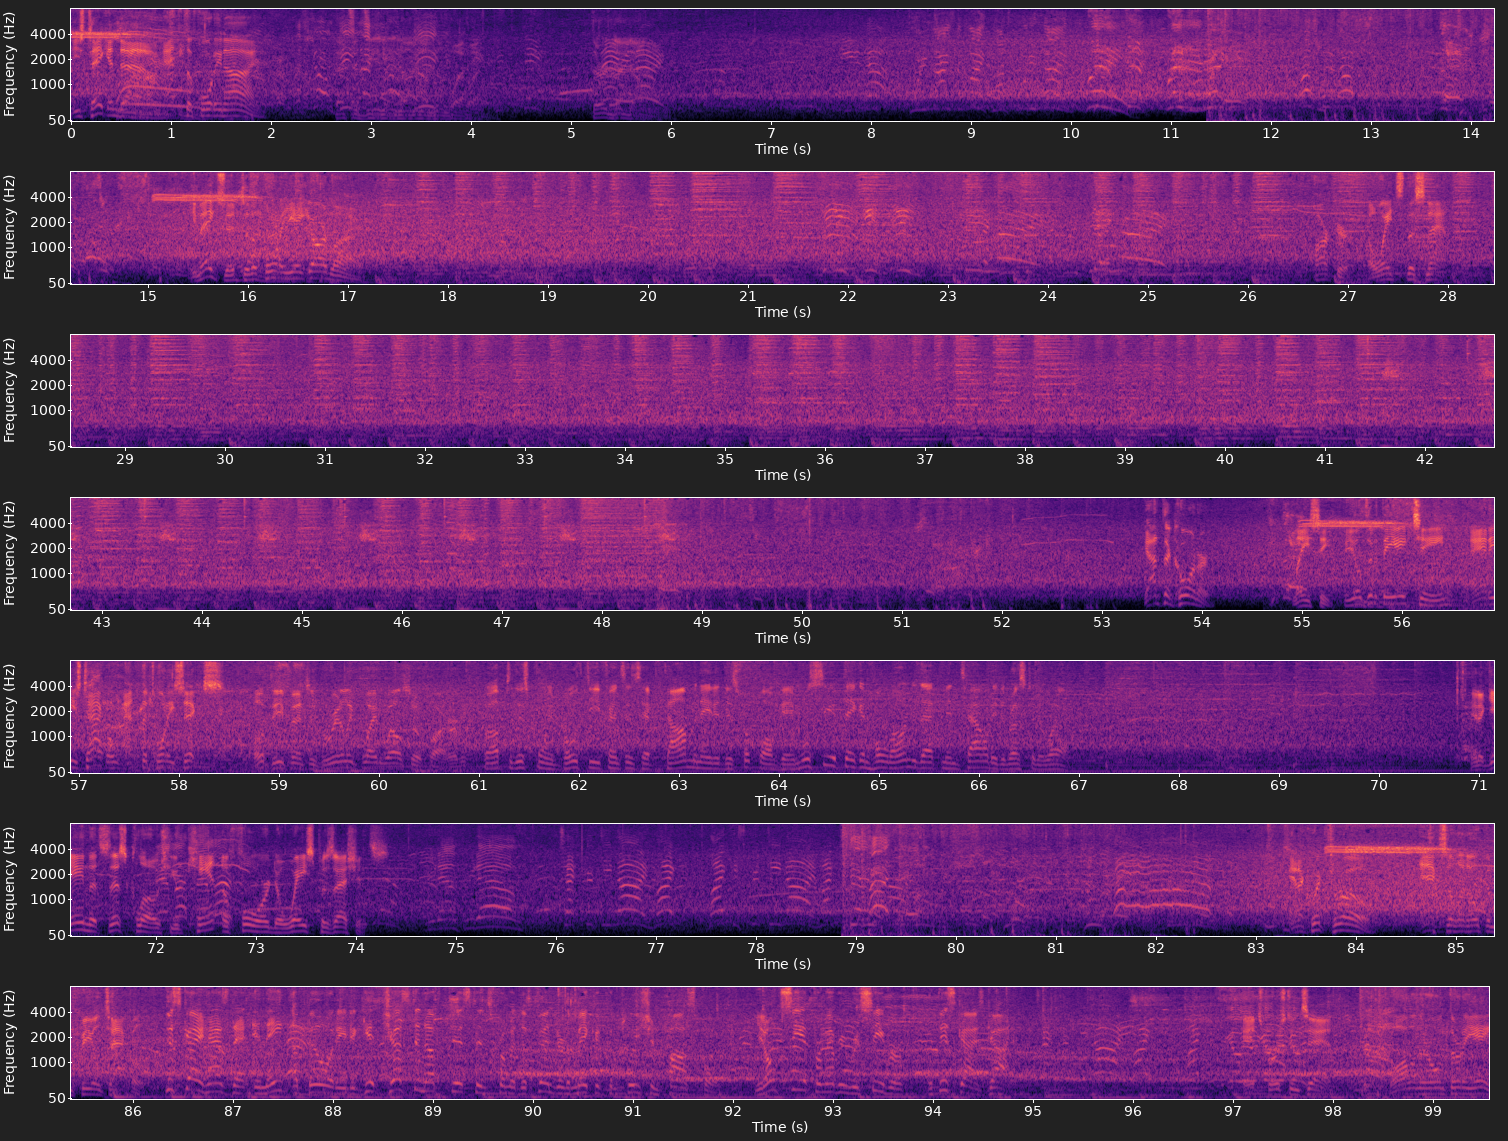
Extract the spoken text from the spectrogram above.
He's taken down at the 49. That's a gain of nine on the play. Third down. 49's the Mike. Watch 49. He makes it to the 48-yard line. Parker awaits the snap. Lacey fields it at the 18, and he's tackled at the 26. Both defenses really played well so far, Irving. Well, up to this point, both defenses have dominated this football game. We'll see if they can hold on to that mentality the rest of the way. In a game that's this close, you can't afford to waste possessions. Three down, three down. Check 59, Mike. Mike is 59. Mike is 59. And a quick throw. Excellent open field tackle. This guy has that innate ability to get just enough distance from a defender to make a completion possible. You don't see it from every receiver, but this guy's got it. It's first and 10. Ball on their own 38.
